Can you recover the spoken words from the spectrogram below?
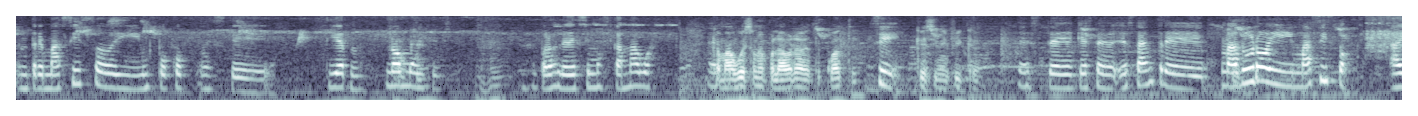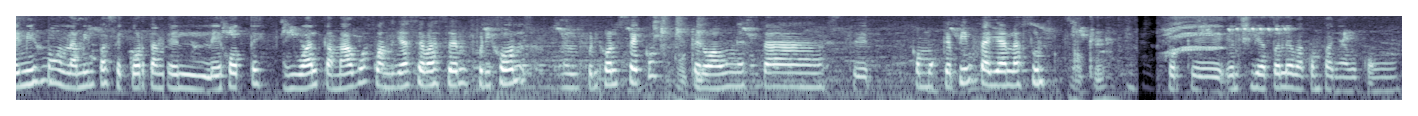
entre macizo y un poco este tierno, no muy pero le decimos camagua. ¿Camagua es una palabra de tecuate? Sí. ¿Qué significa? Este, que este, está entre maduro y macizo. Ahí mismo en la milpa se cortan el ejote, igual camagua. Cuando ya se va a hacer frijol, el frijol seco, pero aún está este, como que pinta ya el azul. Okay. Porque el chiliatole va acompañado con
